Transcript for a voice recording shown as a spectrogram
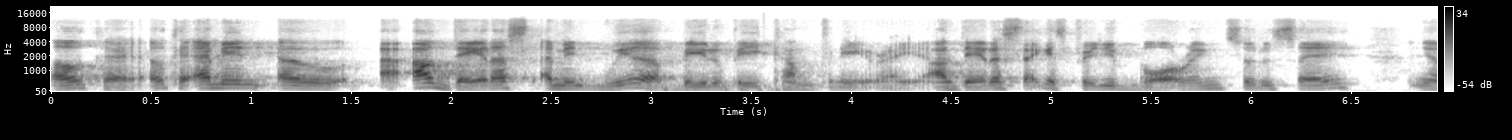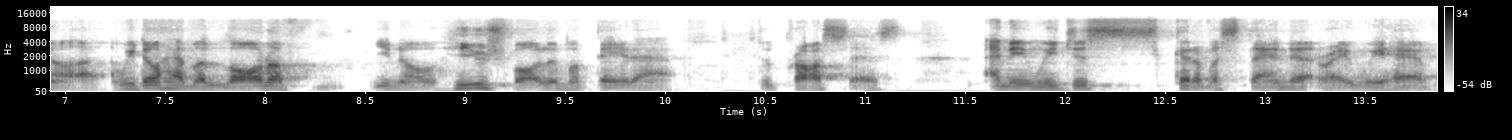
Okay, okay. I mean, uh, our data. I mean, we're a B two B company, right? Our data stack is pretty boring, so to say. You know, we don't have a lot of you know huge volume of data to process. I mean, we just kind of a standard, right? We have,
